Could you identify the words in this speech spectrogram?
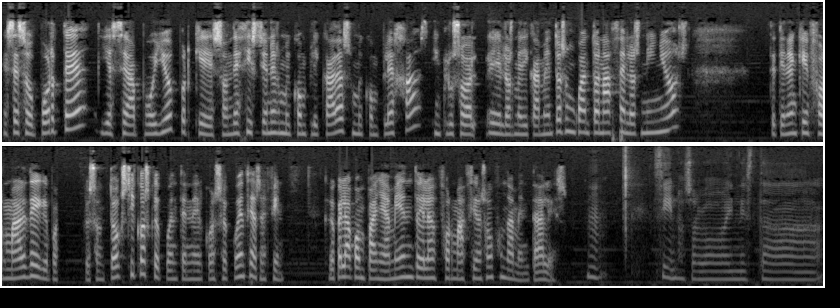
ese soporte y ese apoyo porque son decisiones muy complicadas, muy complejas. Incluso eh, los medicamentos en cuanto nacen los niños te tienen que informar de pues, que, son tóxicos, que pueden tener consecuencias, en fin. Creo que el acompañamiento y la información son fundamentales. Mm. Sí, no solo en esta,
